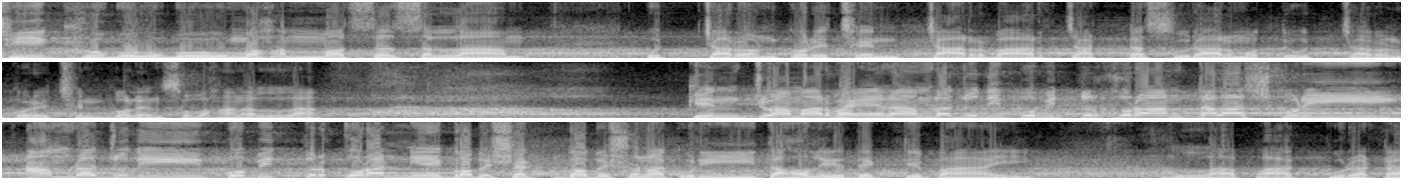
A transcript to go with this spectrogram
ঠিক হুবহুবু মোহাম্মদ সাল্লাম উচ্চারণ করেছেন, চারবার চারটা সুরার মধ্যে উচ্চারণ করেছেন। বলেন সুবাহান আল্লাহ কিন্তু আমার ভাইয়েরা, আমরা যদি পবিত্র কোরআন তালাশ করি, আমরা যদি পবিত্র কোরআন নিয়ে গবেষক, গবেষণা করি, তাহলে দেখতে পাই, আল্লাহ পাক পুরাটা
